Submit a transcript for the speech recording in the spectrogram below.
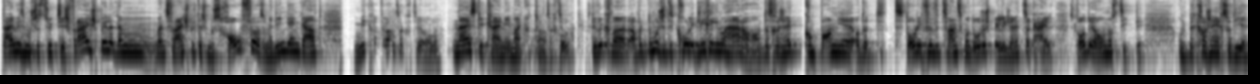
Teilweise musst du das Zeug zuerst freispielen, dann, wenn du es freigespielt hast, musst du es kaufen, also mit Ingame-Geld. Mikrotransaktionen. Nein, es gibt keine Mikrotransaktionen. Es gibt wirklich noch, aber du musst ja die Kohle gleich irgendwo herhaben. Und das kannst du nicht Kampagne oder die Story 25 Mal durchspielen, ist ja nicht so geil. Es geht ja auch noch ein Zeitchen. Und da kannst du eigentlich so die,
